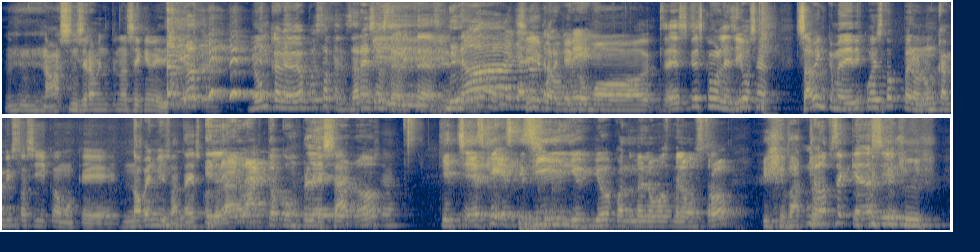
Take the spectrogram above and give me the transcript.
No, sinceramente no sé qué me diría. Nunca me había puesto a pensar eso hasta ahorita. así. No, ya sí, lo porque traumé. como. Es que es como les digo, o sea, saben que me dedico a esto, pero nunca han visto así como que no ven mis batallas con El, el acto completo, Exacto, ¿no? o sea. Ch- es, que, es que sí, yo, yo cuando me lo, me lo mostró, dije, vato. Rob se queda así.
